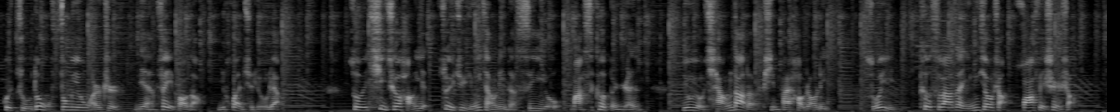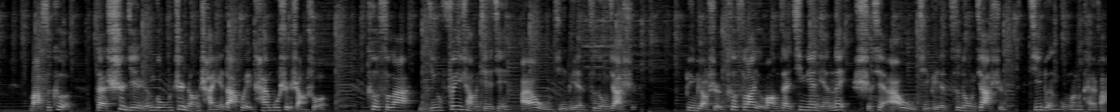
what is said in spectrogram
会主动蜂拥而至，免费报道以换取流量。作为汽车行业最具影响力的 CEO，马斯克本人拥有强大的品牌号召力，所以特斯拉在营销上花费甚少。马斯克。在世界人工智能产业大会开幕式上说，特斯拉已经非常接近 L5 级别自动驾驶，并表示特斯拉有望在今年年内实现 L5 级别自动驾驶基本功能的开发。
